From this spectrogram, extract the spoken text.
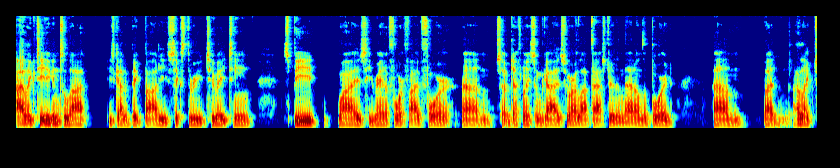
I like Tee Higgins a lot. He's got a big body, 6'3, 218. Speed wise, he ran a 4.54. Um, so definitely some guys who are a lot faster than that on the board. Um, but I liked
